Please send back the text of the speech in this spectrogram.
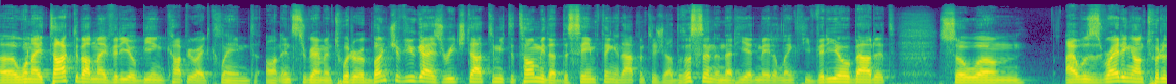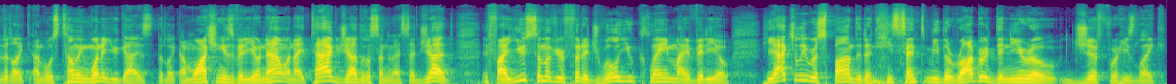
uh, when I talked about my video being copyright claimed on Instagram and Twitter, a bunch of you guys reached out to me to tell me that the same thing had happened to Jad Ghosn and that he had made a lengthy video about it. So um, I was writing on Twitter that like I was telling one of you guys that like I'm watching his video now and I tagged Jad Ghosn and I said, Jad, if I use some of your footage, will you claim my video? He actually responded and he sent me the Robert De Niro gif where he's like,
